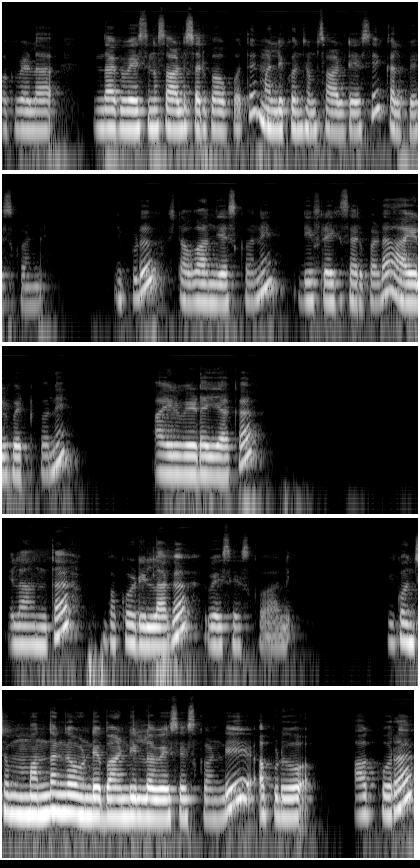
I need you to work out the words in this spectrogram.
ఒకవేళ ఇందాక వేసిన సాల్ట్ సరిపోకపోతే మళ్ళీ కొంచెం సాల్ట్ వేసి కలిపేసుకోండి. ఇప్పుడు స్టవ్ ఆన్ చేసుకొని డీప్ ఫ్రైకి సరిపడా ఆయిల్ పెట్టుకొని ఆయిల్ వేడయ్యాక ఇలా అంతా పకోడీలాగా వేసేసుకోవాలి. కొంచెం మందంగా ఉండే బాండీల్లో వేసేసుకోండి. అప్పుడు ఆకుకూర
